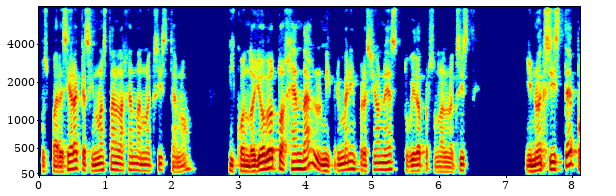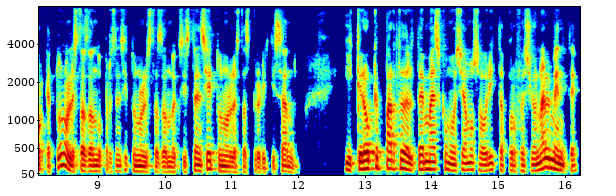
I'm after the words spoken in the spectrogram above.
pues pareciera que si no está en la agenda no existe, ¿no? Y cuando yo veo tu agenda, mi primera impresión es tu vida personal no existe. Y no existe porque tú no le estás dando presencia y tú no le estás dando existencia y tú no le estás priorizando. Y creo que parte del tema es, como decíamos ahorita, profesionalmente,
